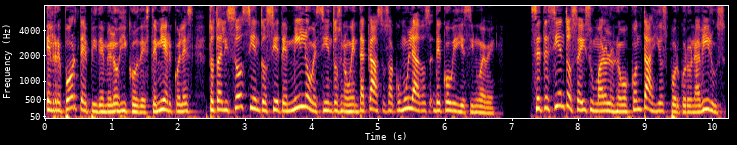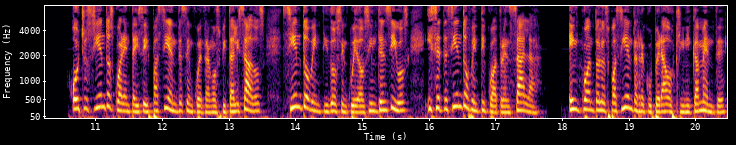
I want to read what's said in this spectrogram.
El reporte epidemiológico de este miércoles totalizó 107.990 casos acumulados de COVID-19. 706 sumaron los nuevos contagios por coronavirus. 846 pacientes se encuentran hospitalizados, 122 en cuidados intensivos y 724 en sala. En cuanto a los pacientes recuperados clínicamente,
